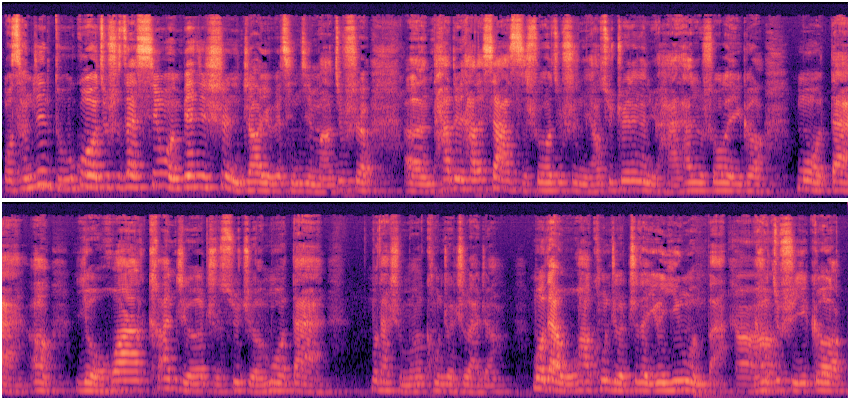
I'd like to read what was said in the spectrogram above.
我曾经读过，就是在新闻编辑室，你知道有个情景吗？就是，嗯，他对他的下司说，就是你要去追那个女孩，他就说了一个莫待，嗯，有花堪折直须折，莫待，莫待什么空折枝来着？莫待无花空折枝的一个英文版，啊然后就是一个，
